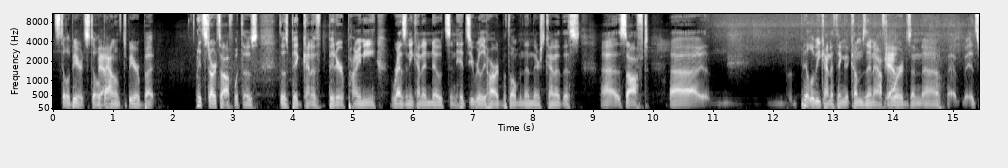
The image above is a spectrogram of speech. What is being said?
it's still a beer. It's still a balanced beer, but it starts off with those those big kind of bitter, piney, resiny kind of notes and hits you really hard with them, and then there's kind of this uh, soft, uh, pillowy kind of thing that comes in afterwards, and uh, it's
